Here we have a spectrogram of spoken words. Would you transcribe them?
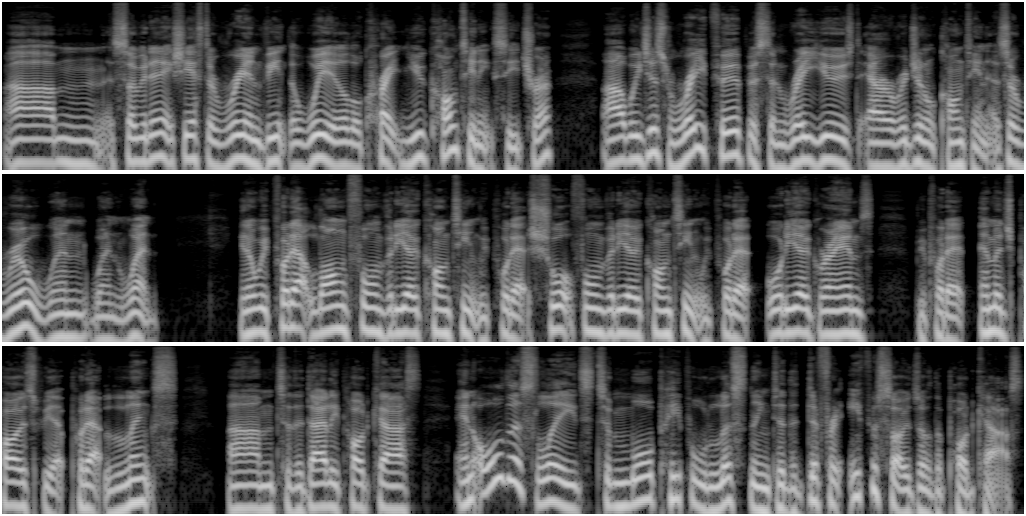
Um, so we didn't actually have to reinvent the wheel or create new content, etc. Uh, we just repurposed and reused our original content. It's a real win-win-win. You know, we put out long form video content, we put out short form video content, we put out audiograms, we put out image posts, we put out links um, to the daily podcast. And all this leads to more people listening to the different episodes of the podcast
